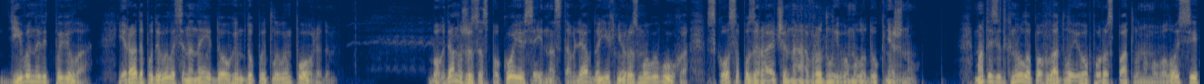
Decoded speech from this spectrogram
Діва не відповіла, і рада подивилася на неї довгим допитливим поглядом. Богдан уже заспокоївся і наставляв до їхньої розмови вуха, скоса позираючи на вродливу молоду княжну. Мати зітхнула, погладила його по розпатленому волоссі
